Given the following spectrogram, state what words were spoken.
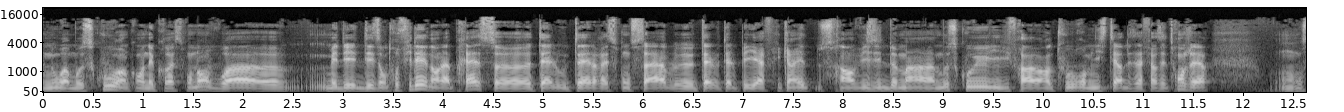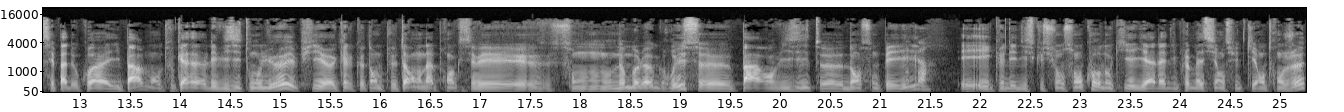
Nous, à Moscou, hein, quand on est correspondant, on voit mais des, des, entrefilés dans la presse, tel ou tel responsable, tel ou tel pays africain sera en visite demain à Moscou, il fera un tour au ministère des Affaires étrangères. On ne sait pas de quoi il parle, mais en tout cas, les visites ont lieu. Et puis, euh, quelques temps plus tard, on apprend que son homologue russe euh, part en visite euh, dans son pays et, que des discussions sont en cours. Donc il y a la diplomatie ensuite qui entre en jeu.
